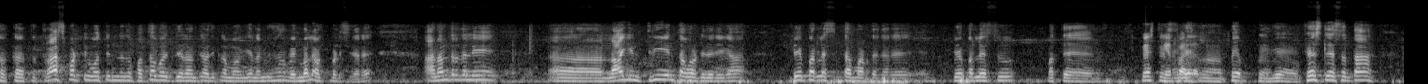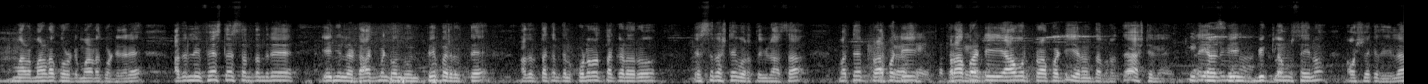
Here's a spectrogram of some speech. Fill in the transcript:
ತಕ್ಕ ತ್ರಾಸಪಟ್ಟು ಇವತ್ತಿನ ಪತ್ರ ಬರ್ತೀರ ಅಂತ ಅದಕ್ಕೆ ನಮಗೆ ನಮಗೆ ಸಹ ಬೆಂಬಲ ವ್ಯಕ್ತಪಡಿಸಿದ್ದಾರೆ. ಆ ನಂತರದಲ್ಲಿ ಲಾಗಿನ್ ತ್ರೀ ಅಂತ ಹೊರಟಿದ್ದಾರೆ ಈಗ. ಪೇಪರ್ಲೆಸ್ ಅಂತ ಮಾಡ್ತಾ ಇದ್ದಾರೆ. ಪೇಪರ್ಲೆಸ್ಸು ಮತ್ತು ಫೇಸ್ಲೆಸ್ ಅಂತ ಮಾಡಕ್ಕೆ ಕೊಟ್ಟು ಮಾಡಕ್ಕೆ ಕೊಟ್ಟಿದ್ದಾರೆ ಅದರಲ್ಲಿ ಫೇಸ್ಲೆಸ್ ಅಂತಂದರೆ ಏನಿಲ್ಲ ಡಾಕ್ಯುಮೆಂಟ್ ಒಂದು ಒಂದು ಪೇಪರ್ ಇರುತ್ತೆ. ಅದ್ರ ತಕ್ಕಂತೆ ಕೊಡೋರು ತಕ್ಕಡೋರು ಹೆಸರಷ್ಟೇ ಬರುತ್ತೆ ವಿಳಾಸ. ಮತ್ತು ಪ್ರಾಪರ್ಟಿ ಪ್ರಾಪರ್ಟಿ ಯಾವ ಪ್ರಾಪರ್ಟಿ ಏನಂತ ಬರುತ್ತೆ ಅಷ್ಟೇ. ಬಿಕ್ಲಮ್ ಸೈನು ಅವಶ್ಯಕತೆ ಇಲ್ಲ.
